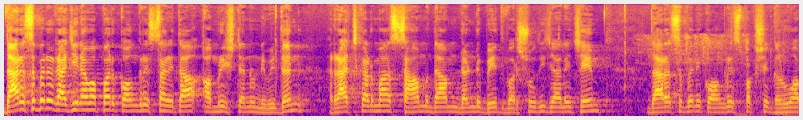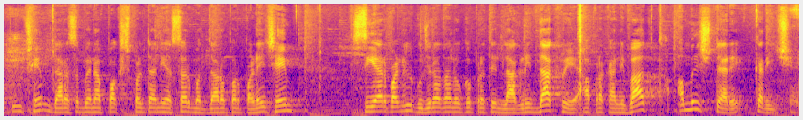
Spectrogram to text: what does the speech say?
ધારાસભ્યના રાજીનામા પર કોંગ્રેસના નેતા અમરીશ ડેનું નિવેદન. રાજકારણમાં સામ દામ દંડ ભેદ વર્ષોથી ચાલે છે. ધારાસભ્યને કોંગ્રેસ પક્ષે ઘણું આપ્યું છે. ધારાસભ્યના પક્ષ પલટાની અસર મતદારો પર પડે છે. સી આર પાટીલ ગુજરાતના લોકો પ્રત્યે લાગણી દાખવે આ પ્રકારની વાત અમરીશ ટેરે કરી છે.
